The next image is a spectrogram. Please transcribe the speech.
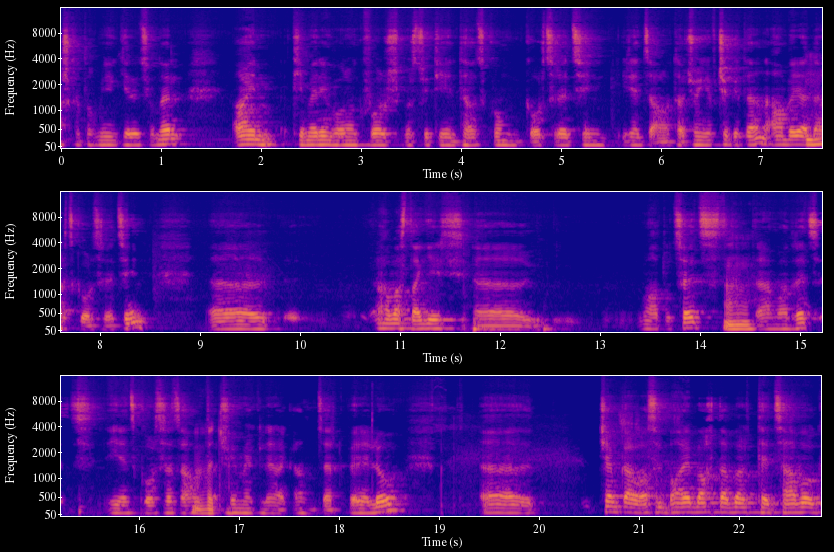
աշխատող մի ընկերություն էլ այն թիմերին, որոնք որ մրցույթի ընթացքում կորցրեցին իրենց անօթաչուն եւ չգտան, անվերադարձ կորցրեցին, հավաստագիր մատուցեց, տրամադրեց իրենց կորցրած անօթաչուն մեկ լրական ձեռք բերելով չեմ կարող ասել բարեբախտաբար թե ցավոք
